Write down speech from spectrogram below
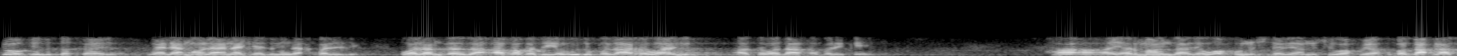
ټوکې درته ښکاري ویله مولانا چې زمونږ خپل دي ولن ترضا هغه به د یهودو په لار رواني او ته به دا خبرې کوې ها ای ارمان دا دی وخت نشته دی نو چې وخت بیا خو بس دا خلاص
